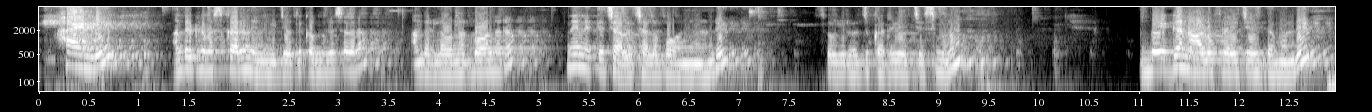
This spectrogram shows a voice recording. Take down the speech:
హాయ్ అండి. అందరికి నమస్కారం. నేను మీ జ్యోతి కంజేశ్వర అందరు ఎలా ఉన్నారు? బాగున్నారా? నేనైతే చాలా చాలా బాగున్నానండి. సో ఈరోజు కర్రీ వచ్చేసి మనం బేగన్ ఆలు ఫ్రై చేద్దామండి.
